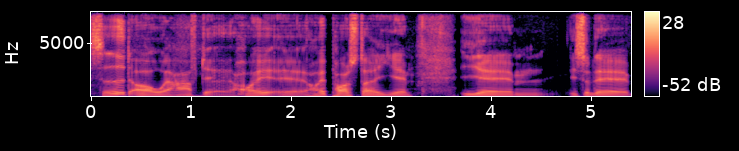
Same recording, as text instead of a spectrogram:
siddet og har haft øh, høje, øh, høje poster i, øh, i, øh, i sådan øh,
